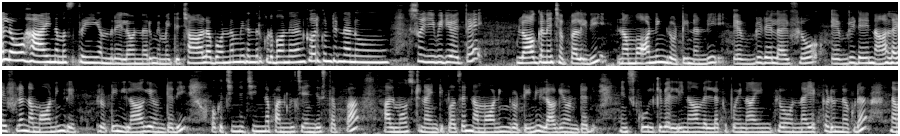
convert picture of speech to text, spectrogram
హలో హాయ్ నమస్తే. అందరూ ఎలా ఉన్నారు? మేమైతే చాలా బాగున్నాం. మీరందరూ కూడా బాగున్నారని కోరుకుంటున్నాను. సో ఈ వీడియో అయితే బ్లాగ్ అనే చెప్పాలి. ఇది నా మార్నింగ్ రొటీన్ అండి. ఎవ్రీడే లైఫ్లో ఎవ్రీడే నా లైఫ్లో నా మార్నింగ్ రొటీన్ ఇలాగే ఉంటుంది. ఒక చిన్న చిన్న పనులు చేంజెస్ తప్ప ఆల్మోస్ట్ నైంటీ పర్సెంట్ నా మార్నింగ్ రొటీన్ ఇలాగే ఉంటుంది. నేను స్కూల్కి వెళ్ళినా వెళ్ళకపోయినా ఇంట్లో ఉన్నా ఎక్కడున్నా కూడా నా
